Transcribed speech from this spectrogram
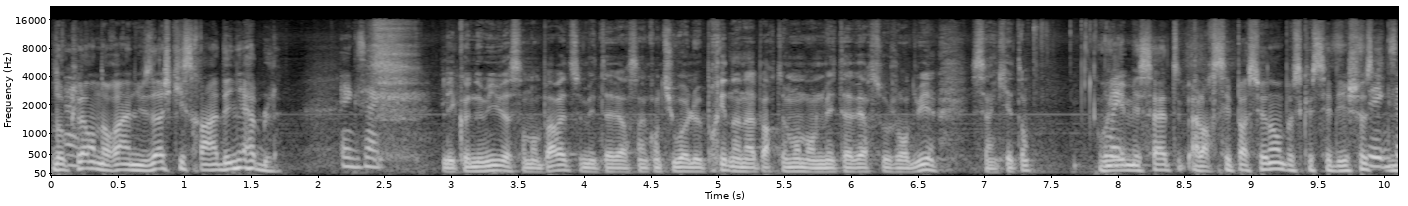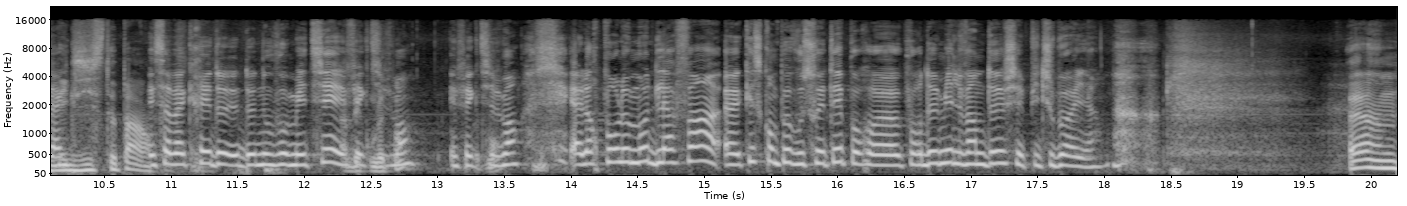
Donc là on aura un usage qui sera indéniable. Exact. L'économie va s'en emparer de ce métaverse. Quand tu vois le prix d'un appartement dans le métaverse aujourd'hui, c'est inquiétant. Oui, oui, mais ça, alors c'est passionnant parce que c'est des choses qui n'existent pas. Et ça va créer de, de nouveaux métiers, ah, effectivement. Effectivement. Et alors pour le mot de la fin, euh, qu'est-ce qu'on peut vous souhaiter pour, euh, pour 2022 chez Pitch Boy? Euh,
